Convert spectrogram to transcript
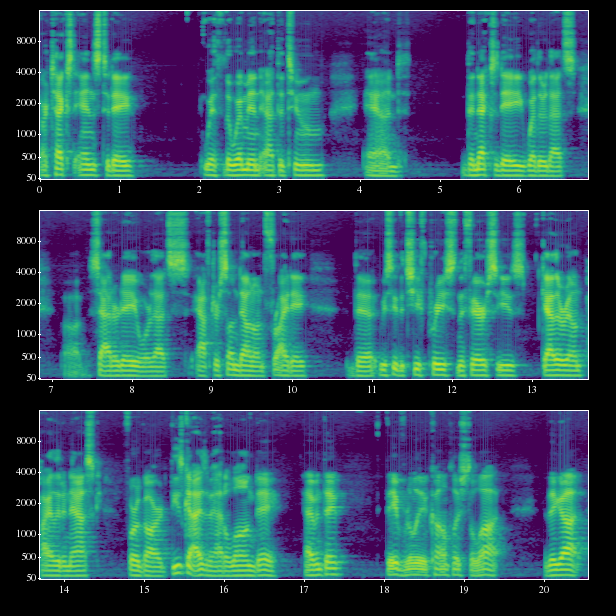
our text ends today with the women at the tomb, and the next day, whether that's uh, Saturday or that's after sundown on Friday, the, we see the chief priests and the Pharisees gather around Pilate and ask for a guard. These guys have had a long day, haven't they? They've really accomplished a lot. They got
